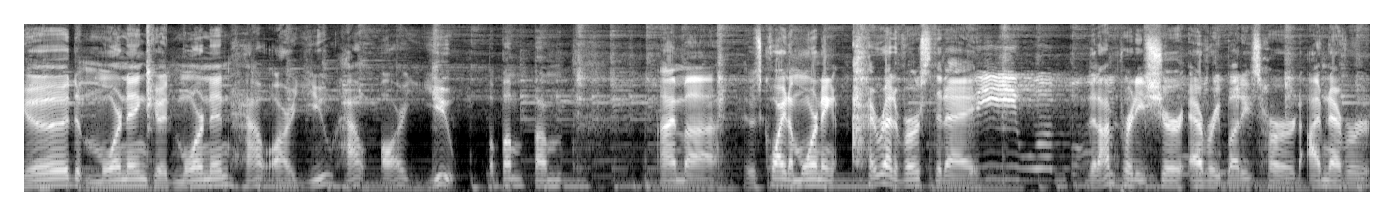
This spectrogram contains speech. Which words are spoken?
Good morning, good morning. How are you? How are you? Bum bum. I'm uh it was quite a morning. I read a verse today that I'm pretty sure everybody's heard. I've never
